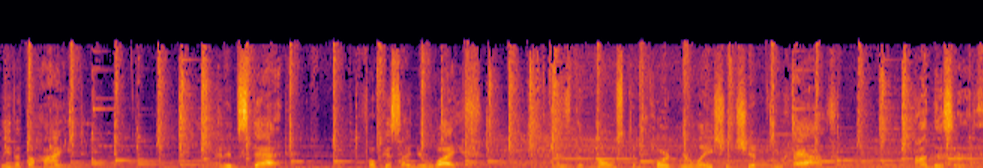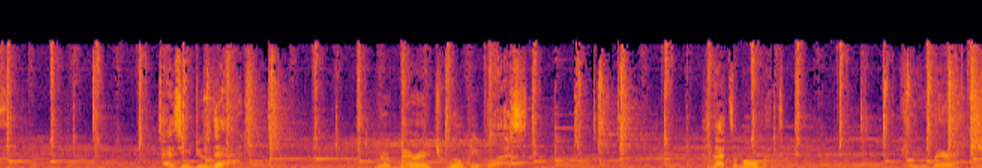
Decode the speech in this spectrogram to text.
leave it behind. And instead, focus on your wife as the most important relationship you have on this earth. As you do that, your marriage will be blessed. And that's a moment for your marriage.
